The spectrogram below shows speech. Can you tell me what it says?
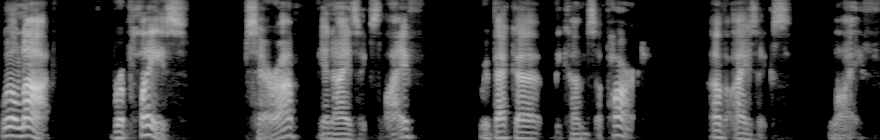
will not replace Sarah in Isaac's life, Rebecca becomes a part of Isaac's life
